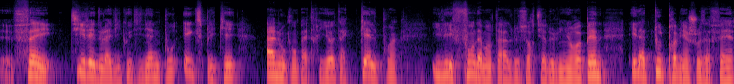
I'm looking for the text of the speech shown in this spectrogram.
euh, faits tirés de la vie quotidienne pour expliquer à nos compatriotes à quel point il est fondamental de sortir de l'Union européenne. Et la toute première chose à faire,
